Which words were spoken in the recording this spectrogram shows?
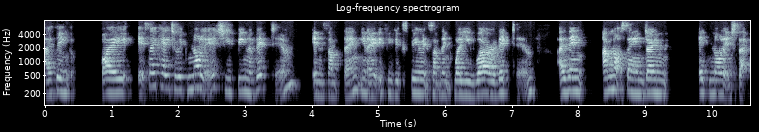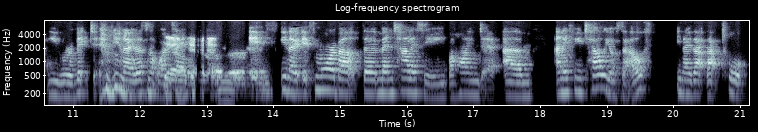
I think by it's okay to acknowledge you've been a victim in something you know if you've experienced something where you were a victim. I think i'm not saying don't acknowledge that you were a victim you know that's not what yeah, i'm saying. yeah. it's you know it's more about the mentality behind it. Um and if you tell yourself you know that that talk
